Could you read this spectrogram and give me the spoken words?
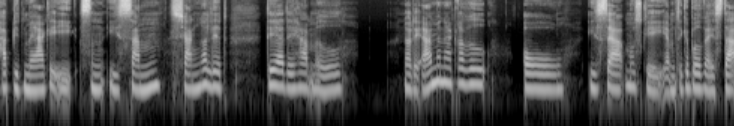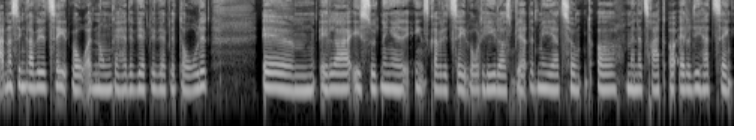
har bidt mærke i, sådan i samme genre lidt, det er det her med, når det er, man er gravid, og især måske, jamen det kan både være i starten af sin graviditet, hvor at nogen kan have det virkelig, virkelig dårligt, øhm, eller i slutningen af ens graviditet, hvor det hele også bliver lidt mere tungt, og man er træt, og alle de her ting.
